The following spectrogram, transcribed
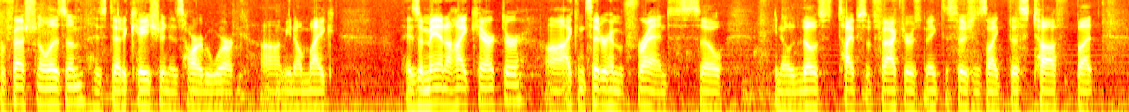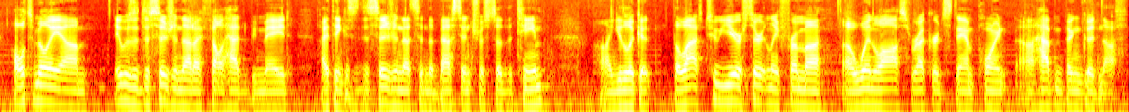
professionalism, his dedication, his hard work. Um, you know, Mike is a man of high character. Uh, I consider him a friend. So, you know, those types of factors make decisions like this tough. But ultimately, um, it was a decision that I felt had to be made. I think it's a decision that's in the best interest of the team. Uh, you look at the last two years, certainly from a, a win loss record standpoint, uh, haven't been good enough.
